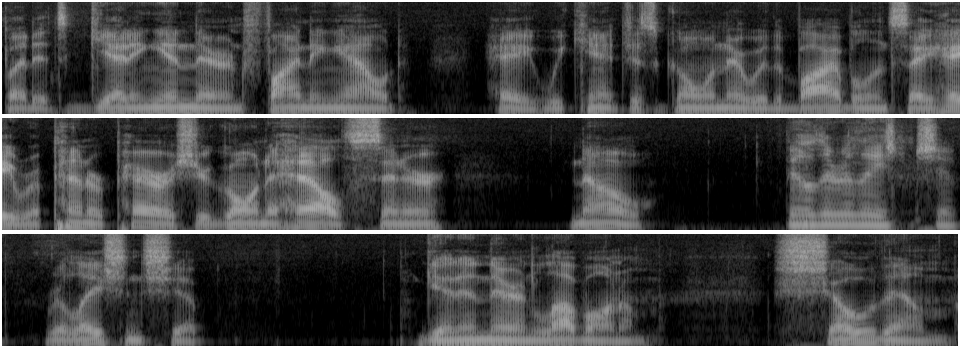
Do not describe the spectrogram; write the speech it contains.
but it's getting in there and finding out hey we can't just go in there with the bible and say hey repent or perish you're going to hell sinner no Build a relationship. relationship get in there and love on them show them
